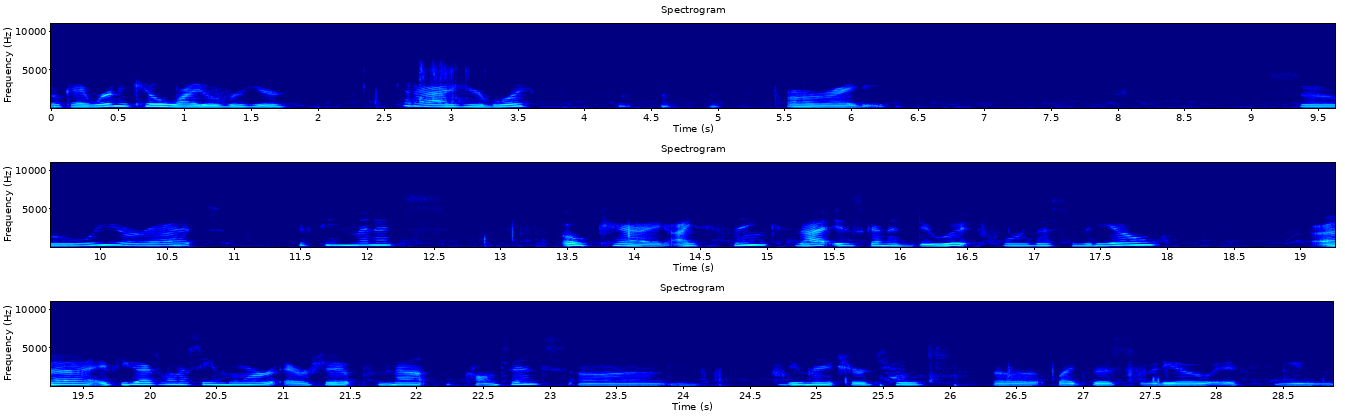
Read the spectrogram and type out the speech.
Okay, we're gonna kill White over here. Get out of here, boy. Alrighty. So we are at 15 minutes. Okay, I think that is gonna do it for this video. Uh, if you guys want to see more airship map content, uh, do make sure to uh, like this video if you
